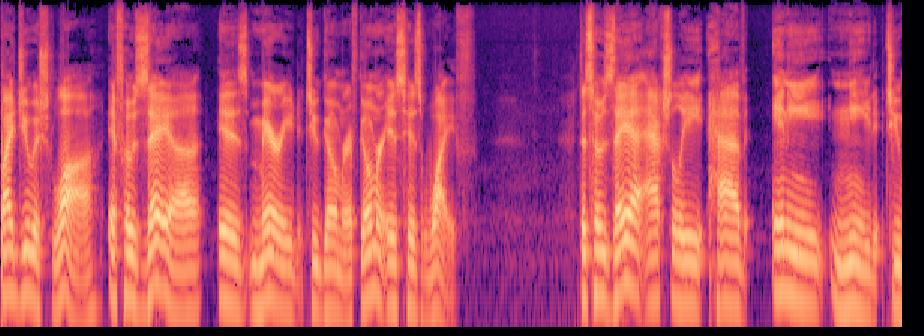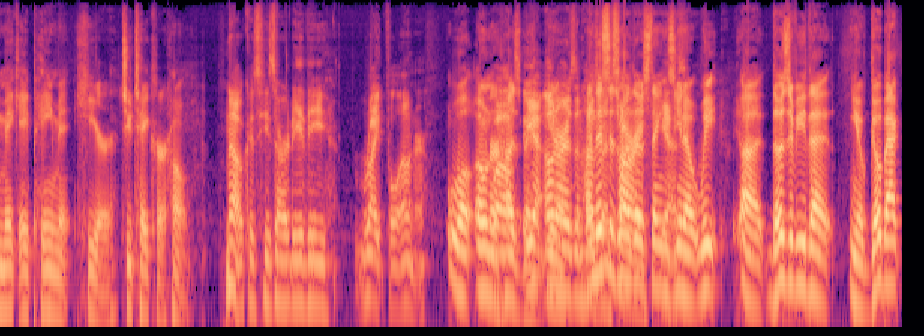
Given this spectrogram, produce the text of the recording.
by Jewish law, if Hosea is married to Gomer, if Gomer is his wife, does Hosea actually have any need to make a payment here to take her home? No, because he's already the rightful owner. Well, owner Well, husband. yeah, owner know. as husband. And this is one of those things, yes. you know, we uh those of you that, you know, go back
